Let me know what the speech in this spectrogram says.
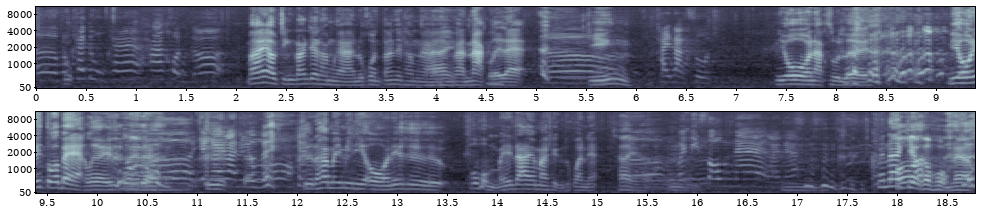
เออแค่ดูแค่ห้าคนก็ไม่เอาจริงตั้งใจทำงานทุกคนตั้งใจทำงานใช่ ทำงานหนักเลยแหละ เออจริง ใครหนักสุดนีโอหนักสุดเลยนีโอนี่ตัวแบกเลยพูดตเอร งอยังไงล่ะนิโอๆคือถ้าไม่มีนีโอนี่คือพวกผมไม่ได้มาถึงทุกวันเนี้ย ใช่ครับ เออไม่มีส้มแน่อันเนี้ยไม่น่าเกี่ยวกับผมนะครับ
